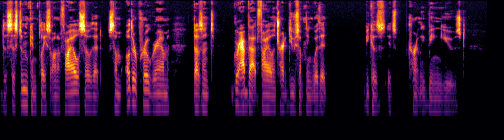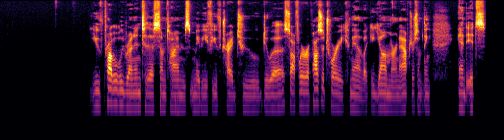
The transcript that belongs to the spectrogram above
the system can place on a file so that some other program doesn't grab that file and try to do something with it because it's currently being used. you've probably run into this sometimes. Maybe if you've tried to do a software repository command like a yum or an apt or something, and it's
